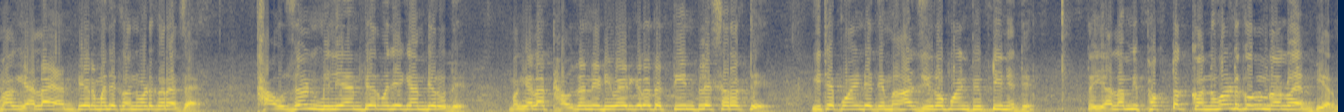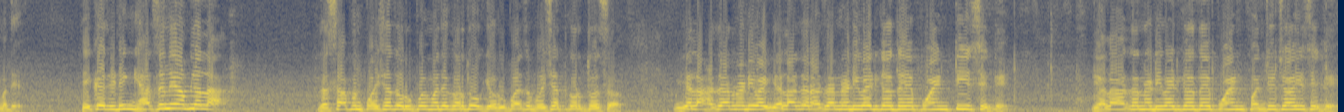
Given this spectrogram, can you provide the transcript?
मग याला ॲम्पियरमध्ये कन्वर्ट करायचं आहे. थाउजंड मिली ॲम्पियर म्हणजे एक ॲम्पियर होते. मग याला थाउजंडने डिवाईड केलं तर तीन प्लेस सरकते. इथे पॉईंट येते मग हा झिरो पॉईंट फिफ्टीन येते. तर याला मी फक्त कन्वर्ट करून राहिलो ॲम्पियरमध्ये हे काही रिडिंग घ्यायचं नाही आपल्याला. जसं आपण पैशाचं रुपयामध्ये करतो किंवा रुपयाचं पैशात करतो तसं. याला हजारनं डिवाईड याला जर हजारनं डिवाईड केलं तर हे पॉईंट तीस येते. याला हजारनं डिवाईड केलं तर हे पॉईंट पंचेचाळीस येते.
